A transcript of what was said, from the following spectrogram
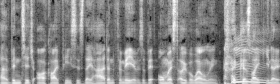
uh, vintage archive pieces they had. And for me, it was a bit almost overwhelming because, like, you know,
